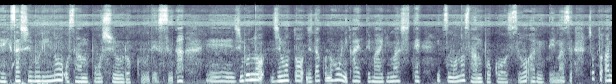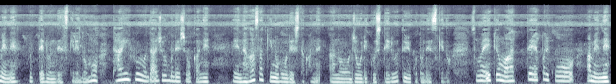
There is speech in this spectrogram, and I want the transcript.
えー、久しぶりのお散歩収録ですが、えー、自分の地元、自宅の方に帰ってまいりまして、いつもの散歩コースを歩いています。ちょっと雨ね、降ってるんですけれども、台風大丈夫でしょうかね。えー、長崎の方でしたかね、あの、上陸してるということですけど、その影響もあって、やっぱりこう、雨ね、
